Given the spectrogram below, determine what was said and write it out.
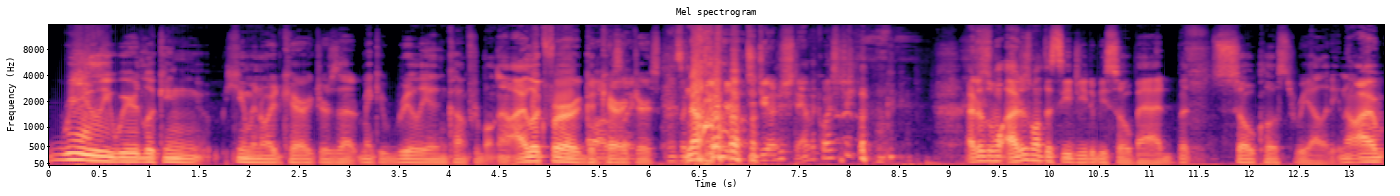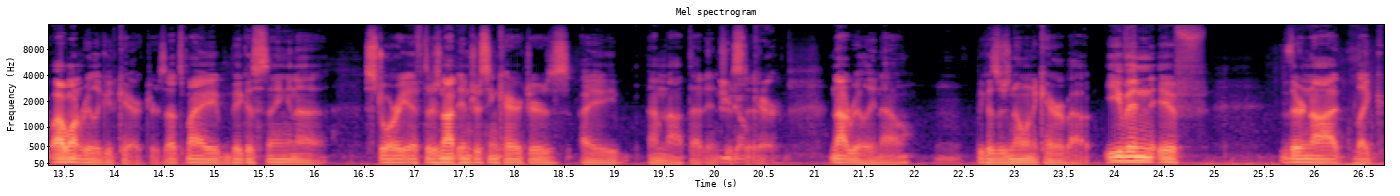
really weird looking humanoid characters that make you really uncomfortable. Now, I look for good Oh, was like- characters. like, no, did, you did you understand the question? I just want I just want the CG to be so bad, but so close to reality. No, I I want really good characters. That's my biggest thing in a story. If there's not interesting characters, I am not that interested. you don't care. Not really, no, mm. because there's no one to care about. Even if they're not like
